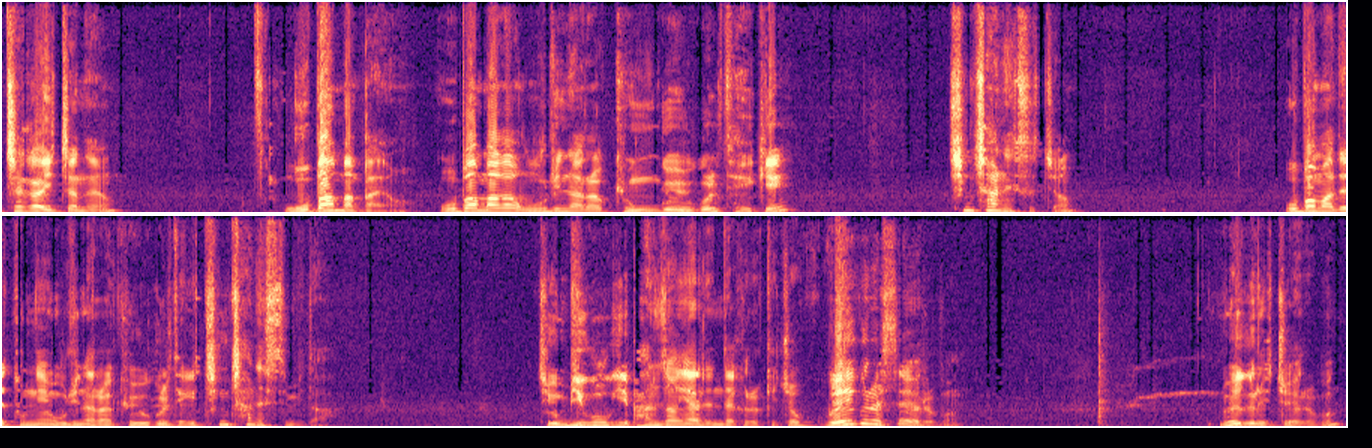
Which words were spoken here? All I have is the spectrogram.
제가 있잖아요. 오바마가요. 오바마가 우리나라 공교육을 되게 칭찬했었죠. 오바마 대통령이 우리나라 교육을 되게 칭찬했습니다. 지금 미국이 반성해야 된다 그렇겠죠. 왜 그랬어요, 여러분? 왜 그랬죠, 여러분?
